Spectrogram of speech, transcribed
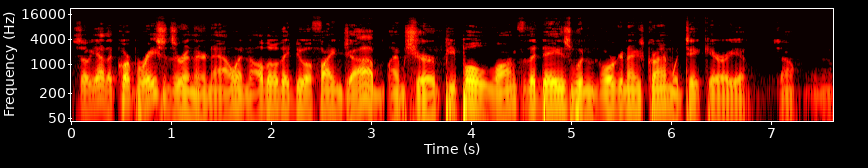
So yeah, the corporations are in there now, and although they do a fine job, I'm sure people long for the days when organized crime would take care of you. So you know.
